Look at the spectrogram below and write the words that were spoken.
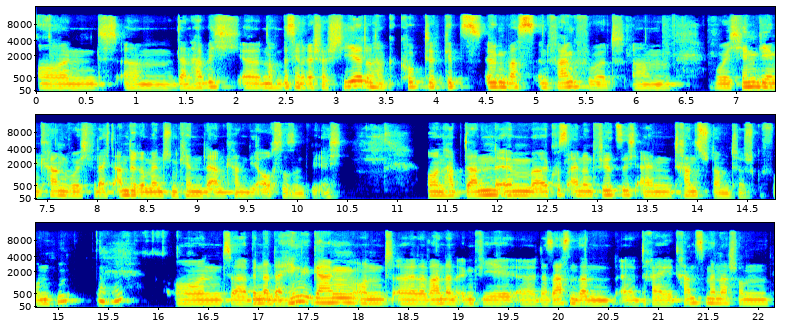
Und ähm, dann habe ich äh, noch ein bisschen recherchiert und habe geguckt, gibt es irgendwas in Frankfurt, ähm, wo ich hingehen kann, wo ich vielleicht andere Menschen kennenlernen kann, die auch so sind wie ich. Und habe dann im äh, Kurs 41 einen Trans-Stammtisch gefunden. Mhm. Und äh, bin dann da hingegangen und äh, da waren dann irgendwie, äh, da saßen dann äh, drei Transmänner schon.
